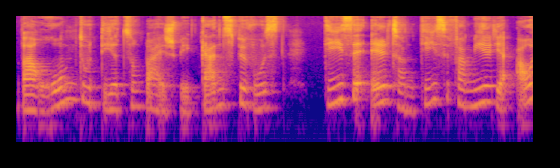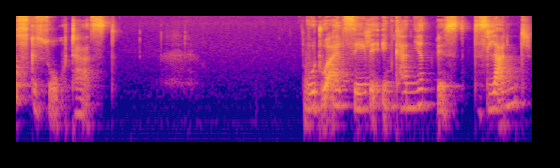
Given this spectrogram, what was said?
warum du dir zum Beispiel ganz bewusst diese Eltern, diese Familie ausgesucht hast, wo du als Seele inkarniert bist, das Land,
